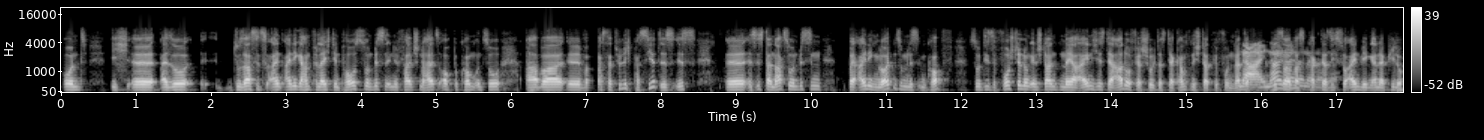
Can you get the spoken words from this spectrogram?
Und ich, äh, also, du sagst jetzt, ein, einige haben vielleicht den Post so ein bisschen in den falschen Hals auch bekommen und so, aber äh, was natürlich passiert ist, ist, äh, es ist danach so ein bisschen bei einigen Leuten zumindest im Kopf so diese Vorstellung entstanden, naja, eigentlich ist der Adolf ja schuld, dass der Kampf nicht stattgefunden hat. Nein, Pisser, nein, was kackt er sich so ein wegen einer Pilo?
